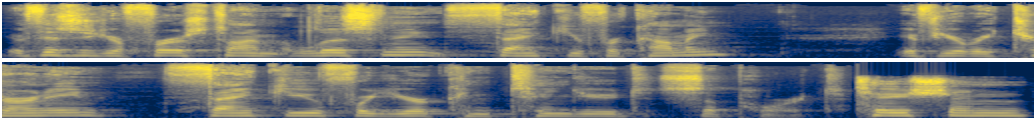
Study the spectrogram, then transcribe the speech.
If this is your first time listening, thank you for coming. If you're returning, thank you for your continued support. Meditation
